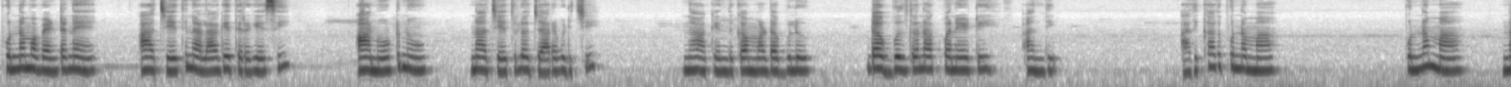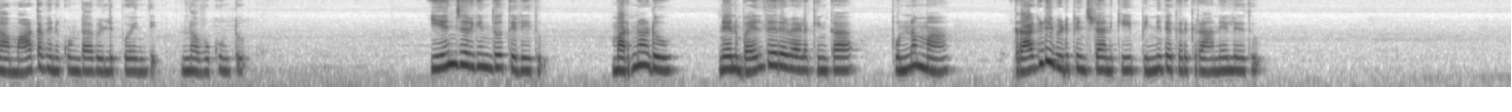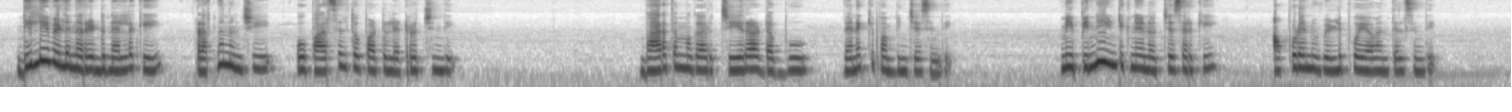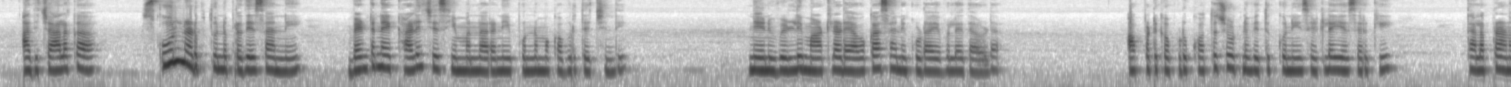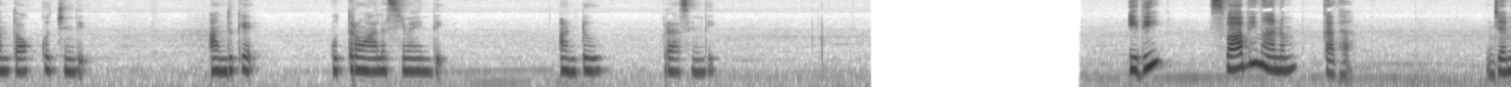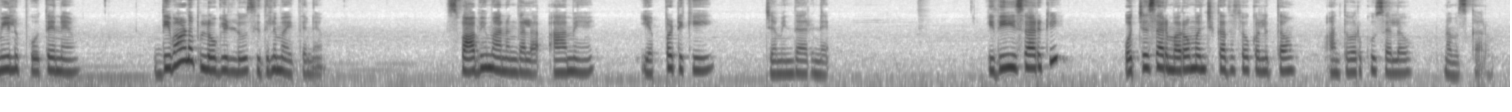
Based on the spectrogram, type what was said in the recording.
పున్నమ్మ వెంటనే ఆ చేతిని అలాగే తిరగేసి ఆ నోటును నా చేతిలో జారవిడిచి నాకెందుకమ్మా డబ్బులు? డబ్బులతో నాకు పనేటి? అంది. అది కాదు పున్నమ్మ. పున్నమ్మ నా మాట వినకుండా వెళ్ళిపోయింది నవ్వుకుంటూ. ఏం జరిగిందో తెలీదు. మర్నాడు నేను బయలుదేరే వేళకింకా పున్నమ్మ రాగిడి విడిపించడానికి పిన్ని దగ్గరికి రానేలేదు. ఢిల్లీ వెళ్ళిన రెండు నెలలకి రత్న నుంచి ఓ పార్సెల్తో పాటు లెటర్ వచ్చింది. భారతమ్మ గారు చీర డబ్బు వెనక్కి పంపించేసింది. మీ పిన్ని ఇంటికి నేను వచ్చేసరికి అప్పుడే నువ్వు వెళ్ళిపోయావని తెలిసింది. అది చాలక స్కూల్ నడుపుతున్న ప్రదేశాన్ని వెంటనే ఖాళీ చేసి ఇమ్మన్నారని పున్నమ్మ కబురు తెచ్చింది. నేను వెళ్ళి మాట్లాడే అవకాశాన్ని కూడా ఇవ్వలేదు ఆవిడ. అప్పటికప్పుడు కొత్త చోటును వెతుక్కుని సెటిల్ అయ్యేసరికి తల ప్రాణం తోక్కొచ్చింది. అందుకే ఉత్తరం ఆలస్యమైంది అంటూ వ్రాసింది. ఇది స్వాభిమానం కథ. జమీలు పోతేనేం దివాణపు లోగిళ్ళు శిథిలమైతేనేం? స్వాభిమానం గల ఆమె ఎప్పటికీ జమీందారునే. ఇది ఈసారికి వచ్చేసారి మరో మంచి కథతో కలుద్దాం. అంతవరకు సెలవు. నమస్కారం.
